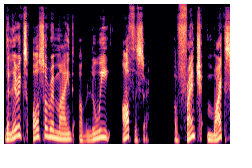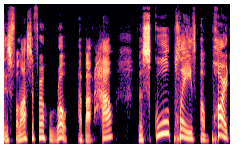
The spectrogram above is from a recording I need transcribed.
The lyrics also remind of Louis Althusser, a French Marxist philosopher who wrote about how the school plays a part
